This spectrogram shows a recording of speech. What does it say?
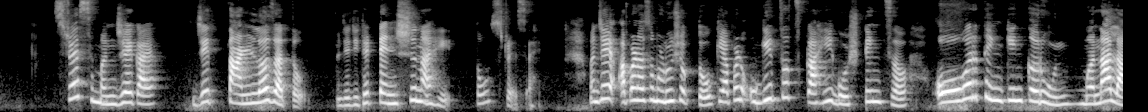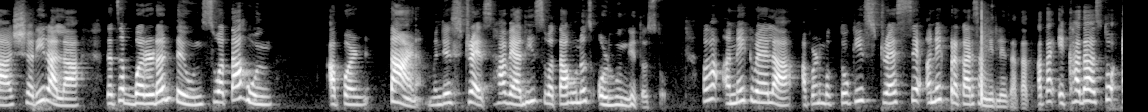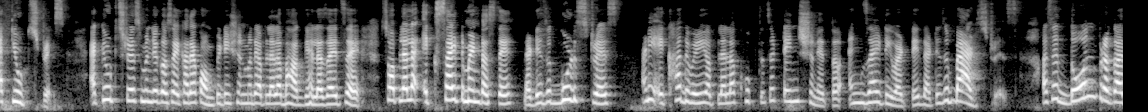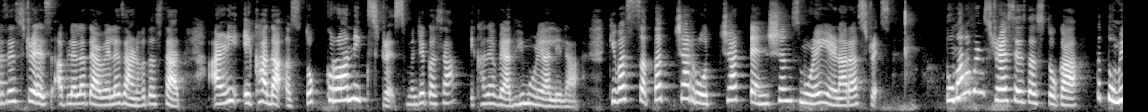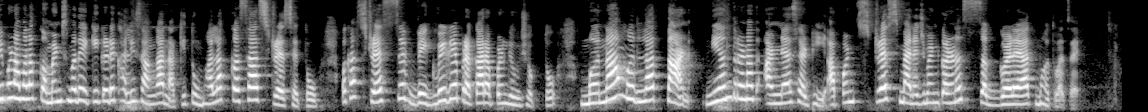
स्ट्रेस म्हणजे काय? जे ताणलं जातं म्हणजे जिथे टेन्शन आहे तो स्ट्रेस आहे. म्हणजे आपण असं म्हणू शकतो की आपण उगीच काही गोष्टींचं ओव्हर थिंकिंग करून मनाला शरीराला त्याचं बर्डन देऊन स्वतःहून आपण ताण म्हणजे स्ट्रेस हा व्याधी स्वतःहूनच ओढवून घेत असतो. बघा अनेक वेळेला आपण बघतो की स्ट्रेसचे अनेक प्रकार सांगितले जातात. आता एखादा असतो ॲक्यूट स्ट्रेस ॲक्यूट स्ट्रेस म्हणजे कसं एखाद्या कॉम्पिटिशनमध्ये आपल्याला भाग घ्यायला जायचं आहे सो आपल्याला एक्साइटमेंट असते. That is a good stress आणि एखाद वेळी आपल्याला खूप त्याचं टेन्शन येतं अँझायटी वाटते that is a bad stress असे दोन प्रकारचे स्ट्रेस आपल्याला त्यावेळेला जाणवत असतात. आणि एखादा असतो क्रॉनिक स्ट्रेस म्हणजे कसा? एखाद्या व्याधीमुळे आलेला किंवा सततच्या रोजच्या टेन्शन्समुळे येणारा स्ट्रेस तुम्हाला पण स्ट्रेस येत असतो का? तर तुम्ही पण आम्हाला कमेंट्समध्ये एकीकडे खाली सांगा ना की तुम्हाला कसा स्ट्रेस येतो? बघा स्ट्रेसचे वेगवेगळे प्रकार आपण घेऊ शकतो. मनामधला ताण नियंत्रणात आणण्यासाठी आपण स्ट्रेस मॅनेजमेंट करणं सगळ्यात महत्त्वाचं आहे.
